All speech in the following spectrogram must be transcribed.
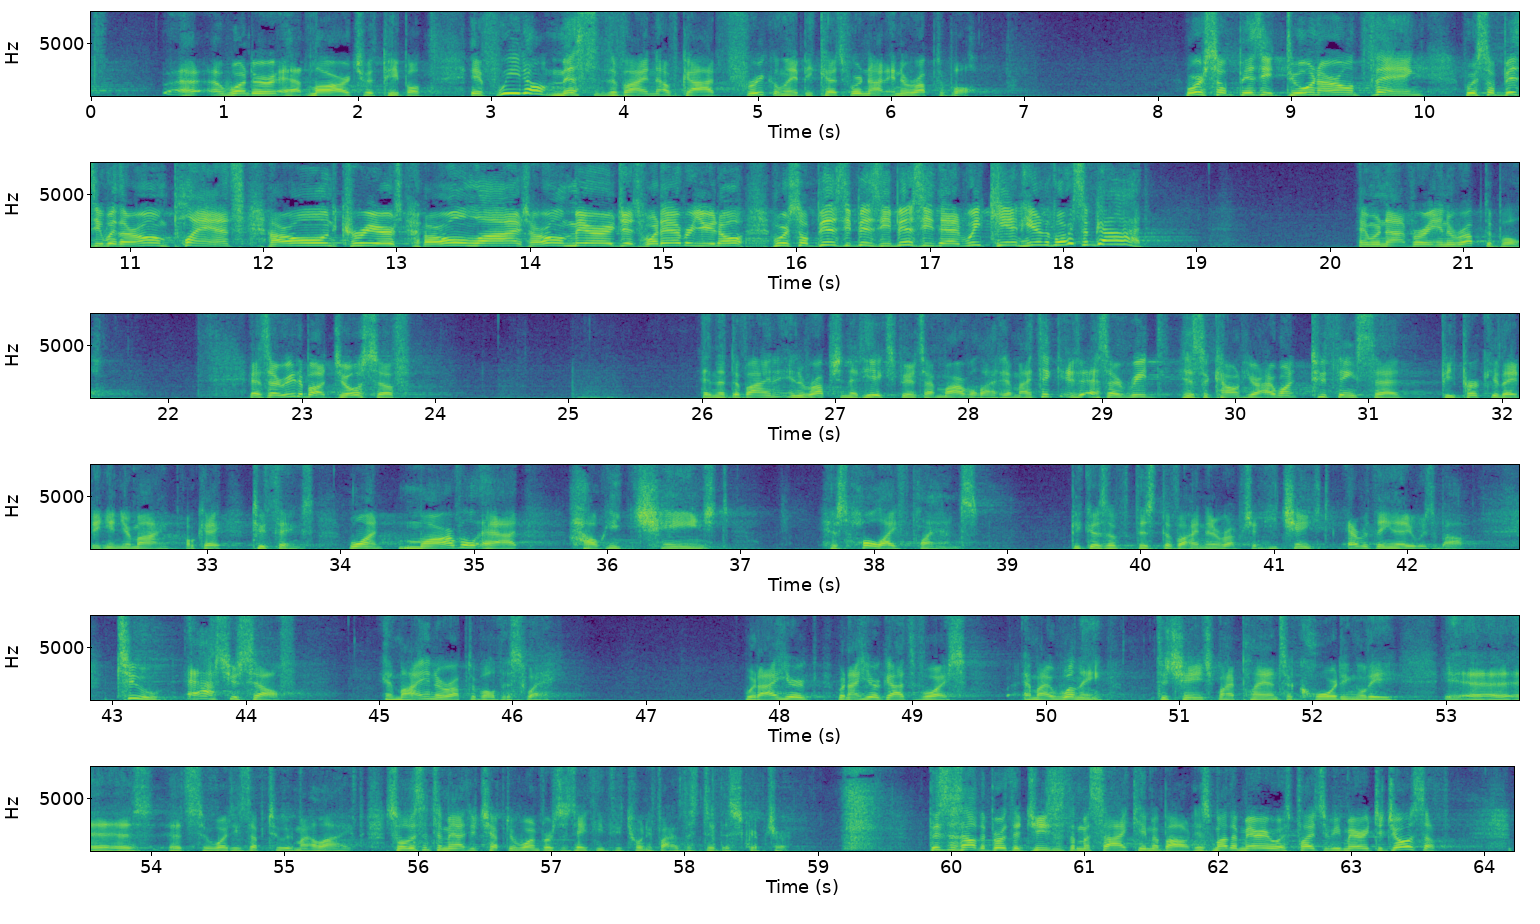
uh, wonder at large with people, if we don't miss the divine of God frequently because we're not interruptible. We're so busy doing our own thing. We're so busy with our own plans, our own careers, our own lives, our own marriages, whatever, you know. We're so busy, busy, busy that we can't hear the voice of God. And we're not very interruptible. As I read about Joseph and the divine interruption that he experienced, I marvel at him. I think as I read his account here, I want two things to be percolating in your mind, okay? Two things. One, marvel at how he changed his whole life plans because of this divine interruption. He changed everything that he was about. Two, ask yourself, am I interruptible this way? Would I hear, when I hear God's voice, am I willing to change my plans accordingly uh, as, as to what he's up to in my life? So listen to Matthew chapter 1, verses 18 through 25. Listen to this scripture. This is how the birth of Jesus the Messiah came about. His mother Mary was pledged to be married to Joseph.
